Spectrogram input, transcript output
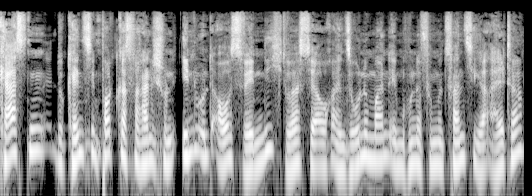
Carsten, du kennst den Podcast wahrscheinlich schon in- und auswendig. Du hast ja auch einen Sohnemann im 125er Alter.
